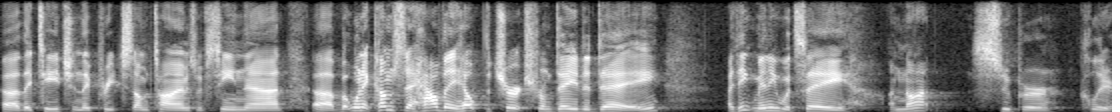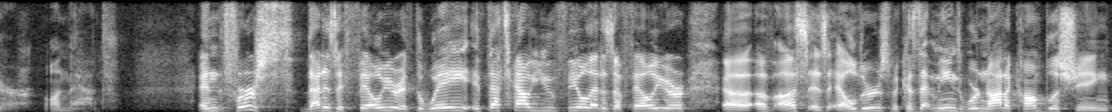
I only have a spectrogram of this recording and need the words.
uh, they teach and they preach sometimes. We've seen that. Uh, but when it comes to how they help the church from day to day, I think many would say, I'm not super clear on that. And first, that is a failure. If the way, if that's how you feel, that is a failure uh, of us as elders, because that means we're not accomplishing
